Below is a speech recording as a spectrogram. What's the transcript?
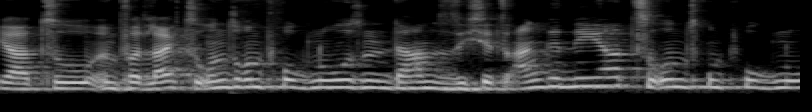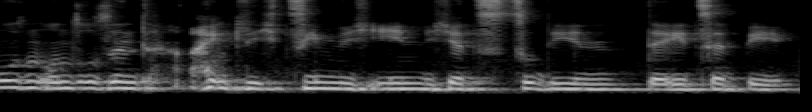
Ja, zu, im Vergleich zu unseren Prognosen, da haben sie sich jetzt angenähert zu unseren Prognosen. Unsere sind eigentlich ziemlich ähnlich jetzt zu denen der EZB.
